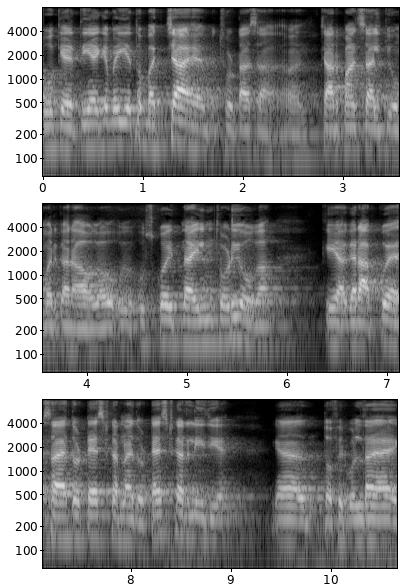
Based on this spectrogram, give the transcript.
وہ کہتی ہیں کہ بھائی یہ تو بچہ ہے، چھوٹا سا چار پانچ سال کی عمر کا رہا ہوگا، اس کو اتنا علم تھوڑی ہوگا کہ اگر آپ کو ایسا ہے تو ٹیسٹ کرنا ہے، تو ٹیسٹ کر لیجیے۔ تو پھر بولتا ہے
